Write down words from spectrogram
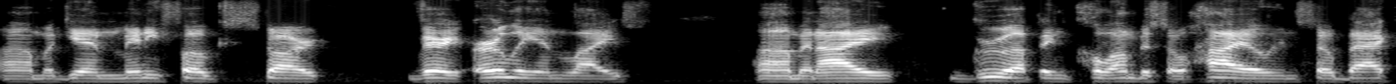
um, again, many folks start very early in life. Um, and I grew up in Columbus, Ohio. And so back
